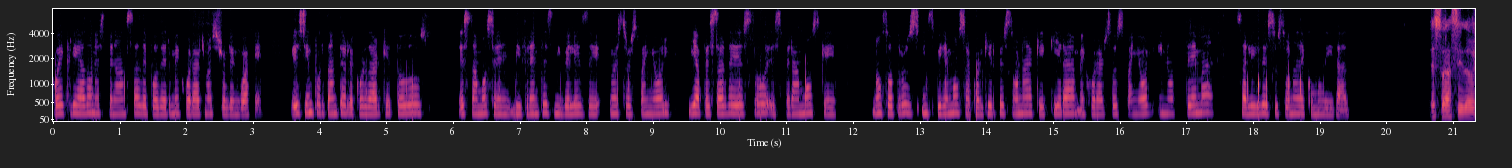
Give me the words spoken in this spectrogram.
fue creado en esperanza de poder mejorar nuestro lenguaje. Es importante recordar que todos estamos en diferentes niveles de nuestro español y a pesar de esto esperamos que nosotros inspiremos a cualquier persona que quiera mejorar su español y no tema salir de su zona de comodidad. Eso ha sido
